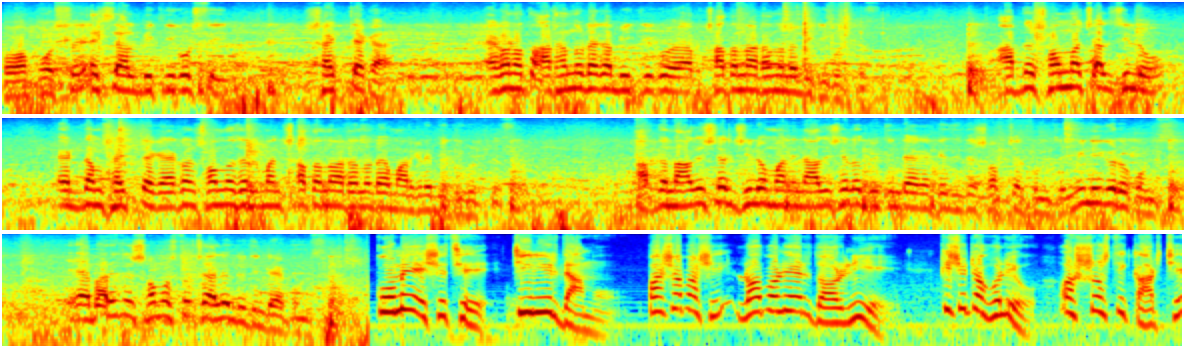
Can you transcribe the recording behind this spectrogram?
প্রভাব পড়ছে চাল বিক্রি করছি। ষাট টাকা। এখনও তো আটান্ন টাকা বিক্রি করে সাতান্ন আটান্ন টাকা বিক্রি করতেছে। আপনার সন্ধ্যা চাল ছিল একদম ষাট টাকা, এখন সন্ধ্যা চাল মানে সাতান্ন আটান্ন টাকা মার্কেটে বিক্রি করতেছে। আপনার নাজির চাল ছিল মানে নাজির সেলও দুই, তিন টাকা কেজিতে সব চাল কমছে মিনিগেরও কমছে। এভারেজে সমস্ত চাইলে দুই, তিন টাকা কমছে। কমে এসেছে চিনির দামও। পাশাপাশি লবণের দর নিয়ে কিছুটা হলেও অস্বস্তি কাটছে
